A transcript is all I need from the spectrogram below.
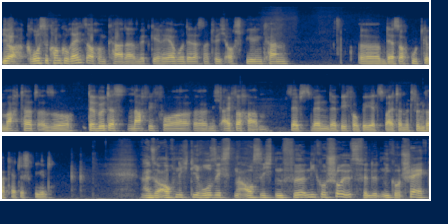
ja, große Konkurrenz auch im Kader mit Guerrero, der das natürlich auch spielen kann, äh, der es auch gut gemacht hat. Also der wird das nach wie vor äh, nicht einfach haben, selbst wenn der BVB jetzt weiter mit Fünferkette spielt. Also auch nicht die rosigsten Aussichten für Nico Schulz, findet Nico Cech.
